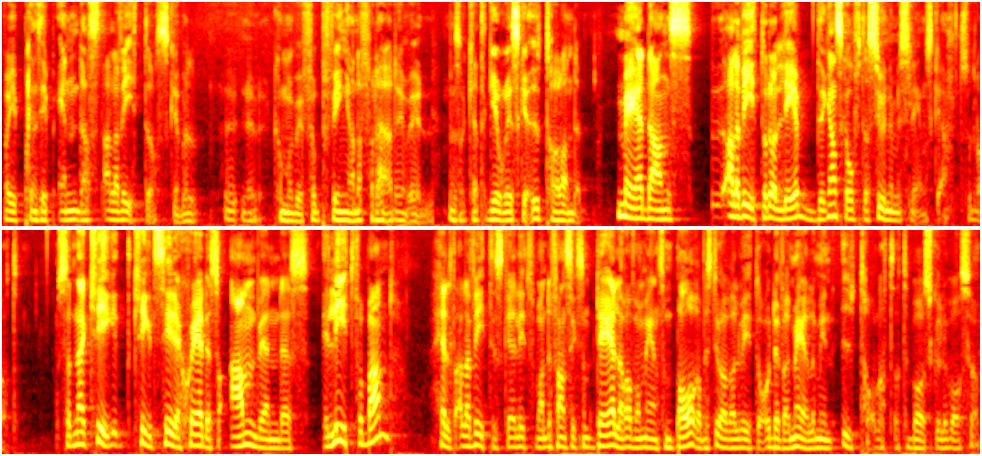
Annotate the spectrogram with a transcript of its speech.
var i princip endast alaviter, ska väl, nu kommer vi få på fingrarna för det här, det är med så kategoriska uttalanden. Medans alaviter då levde ganska ofta sunnimuslimska soldater. Så när kriget, krigets tidiga skede så användes elitförband, helt alavitiska elitförband. Det fanns liksom delar av armén som bara bestod av alaviter och det var mer eller mindre uttalat att det bara skulle vara så.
